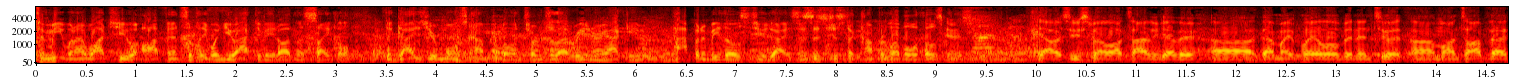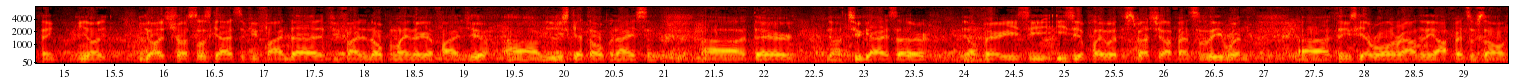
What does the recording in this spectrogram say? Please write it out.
to me, when I watch you offensively, when you activate on the cycle, the guys you're most comfortable in terms of that read and react game happen to be those two guys. Is this just a comfort level with those guys? Yeah, obviously we spent a lot of time together. Uh, that might play a little bit into it. Um, on top of that, I think you know you always trust those guys. If you find uh, if you find an open lane, they're gonna find you. Um, you just get the open ice, and uh, they're you know two guys that are you know very easy easy to play with, especially offensively when uh, things get rolling around in the offensive zone.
